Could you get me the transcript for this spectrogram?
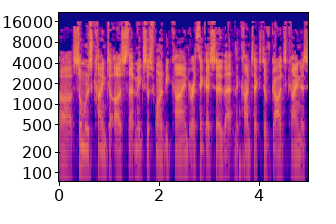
uh, someone is kind to us, that makes us want to be kind, or I think I said that in the context of God's kindness.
